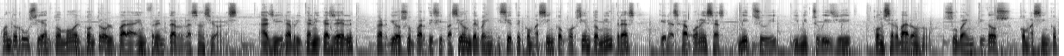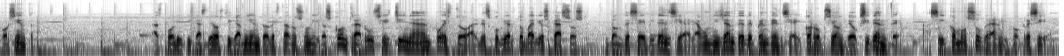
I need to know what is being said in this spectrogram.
cuando Rusia tomó el control para enfrentar las sanciones. Allí la británica Shell perdió su participación del 27,5%, mientras que las japonesas Mitsui y Mitsubishi conservaron su 22,5%. Las políticas de hostigamiento de Estados Unidos contra Rusia y China han puesto al descubierto varios casos donde se evidencia la humillante dependencia y corrupción de Occidente, así como su gran hipocresía.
